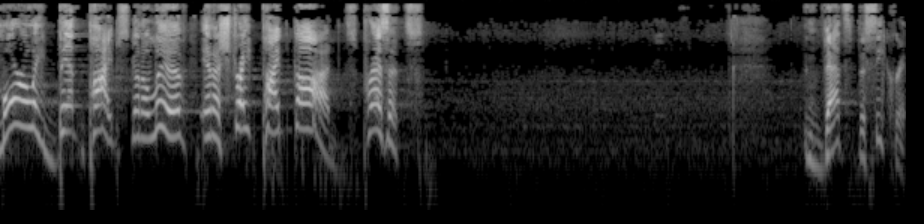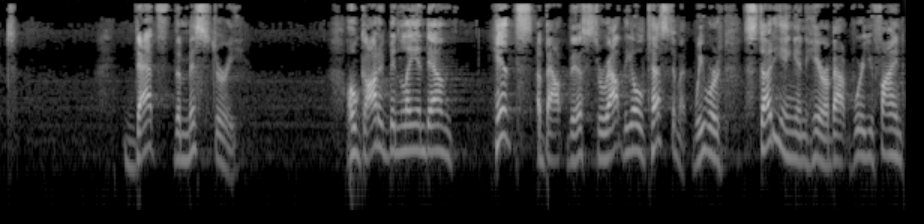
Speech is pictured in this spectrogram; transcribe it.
morally bent pipes, going to live in a straight pipe God's presence? That's the secret. That's the mystery. Oh, God had been laying down hints about this throughout the Old Testament. We were studying in here about where you find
